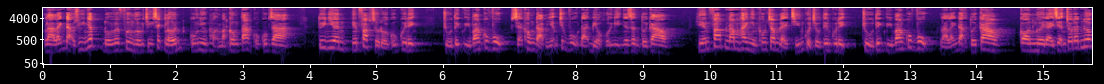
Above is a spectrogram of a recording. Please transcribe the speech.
là lãnh đạo duy nhất đối với phương hướng chính sách lớn cũng như mọi mặt công tác của quốc gia. Tuy nhiên, hiến pháp sửa đổi cũng quy định Chủ tịch Ủy ban Quốc vụ sẽ không đảm nhiệm chức vụ đại biểu Hội nghị Nhân dân tối cao. Hiến pháp năm 2009 của Triều Tiên quy định Chủ tịch Ủy ban Quốc vụ là lãnh đạo tối cao, còn người đại diện cho đất nước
